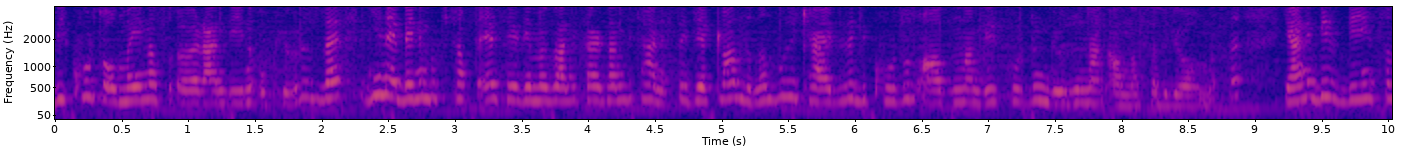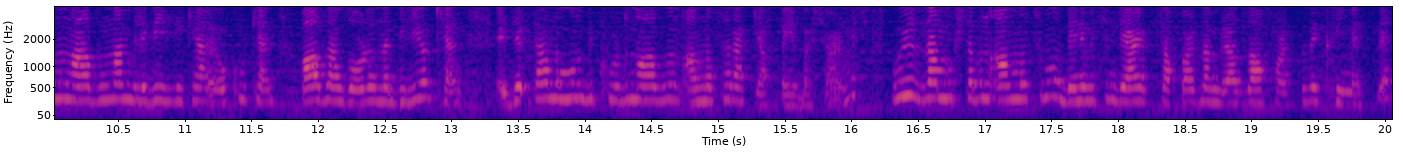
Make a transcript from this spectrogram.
bir kurt olmayı nasıl öğrendiğini okuyoruz ve yine benim bu kitapta en sevdiğim özelliklerden bir tanesi de Jack London'ın bu hikaye bize bir kurdun ağzından, bir kurdun gözünden anlatabiliyor olması. Yani biz bir insanın ağzından bile bir hikaye okurken bazen zorlanabiliyorken e, Jack London bunu bir kurdun ağzından anlatarak yapmayı başarmış. Bu yüzden bu kitabın anlatımı benim için diğer kitaplardan biraz daha farklı ve kıymetli.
